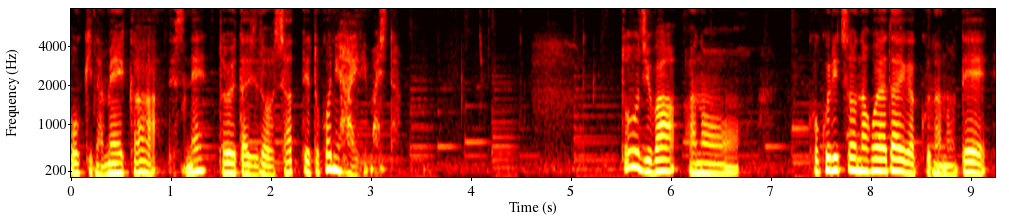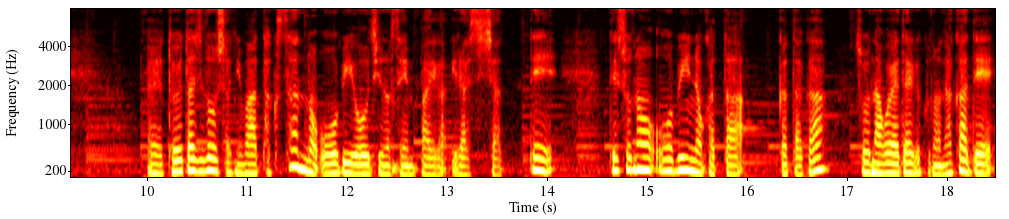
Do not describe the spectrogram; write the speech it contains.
大きなメーカーですね。トヨタ自動車っていうとこに入りました。当時はあの国立の名古屋大学なのでえー、トヨタ自動車にはたくさんの OBOG の先輩がいらっしゃってでその OB の方々がその名古屋大学の中で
